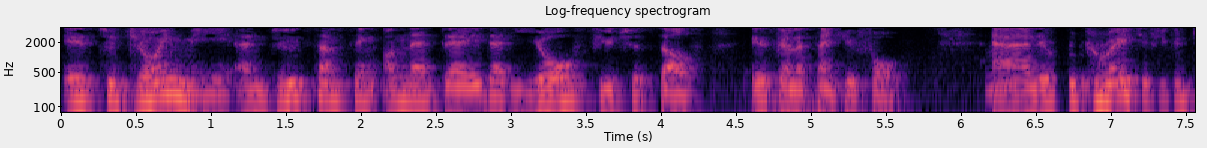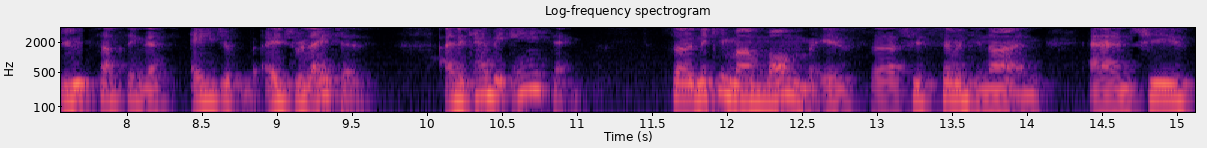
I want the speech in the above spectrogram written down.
is to join me and do something on that day that your future self is going to thank you for. Mm-hmm. And it would be great if you could do something that's age, age related. And it can be anything. So Nikki, my mom is, uh, she's 79 and she's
